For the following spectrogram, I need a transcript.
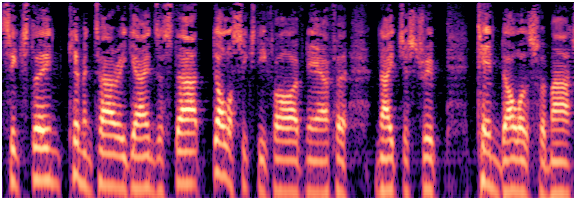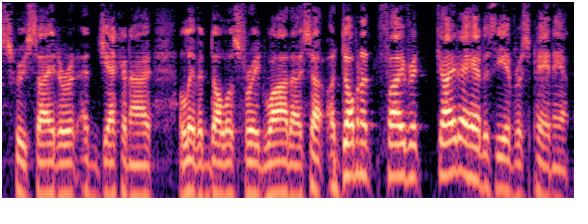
16. Kementari gains a start. $1.65 now for Nature Strip. $10 for Masked Crusader and, Jack and Jacquinot. $11 for Eduardo. So a dominant favourite. Gator, how does the Everest pan out?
